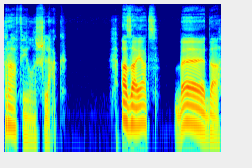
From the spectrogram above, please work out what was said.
trafil šľak. A zajac? Béda.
